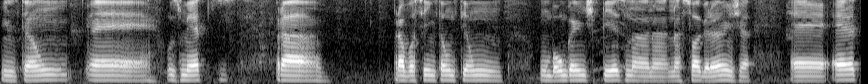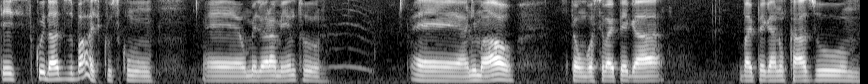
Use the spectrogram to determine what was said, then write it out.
Então, é, os métodos para para você então ter um, um bom ganho de peso na, na, na sua granja, é, é, ter esses cuidados básicos com é, o melhoramento é, animal. Então você vai pegar, vai pegar no caso,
